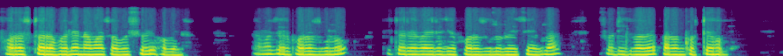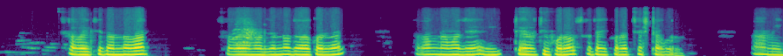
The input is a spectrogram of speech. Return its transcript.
ফরজ তরফ হলে নামাজ অবশ্যই হবে না। নামাজের ফরজগুলো, ভিতরে বাইরে যে ফরজগুলো রয়েছে এগুলা সঠিকভাবে পালন করতে হবে। সবাইকে ধন্যবাদ। সবাই আমার জন্য দোয়া করবেন এবং নামাজে তেরোটি ফরজ আদায় করার চেষ্টা করুন। আমিন।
